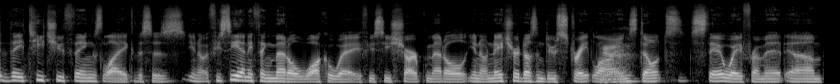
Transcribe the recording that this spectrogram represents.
they teach you things like this is you know if you see anything metal, walk away. If you see sharp metal, you know nature doesn't do straight lines. Don't s- stay away from it. Um,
